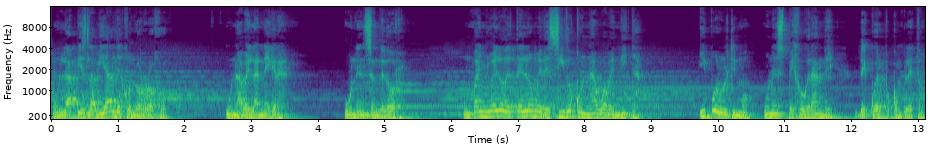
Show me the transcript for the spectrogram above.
Un lápiz labial de color rojo, una vela negra, un encendedor, un pañuelo de tela humedecido con agua bendita y por último un espejo grande de cuerpo completo.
